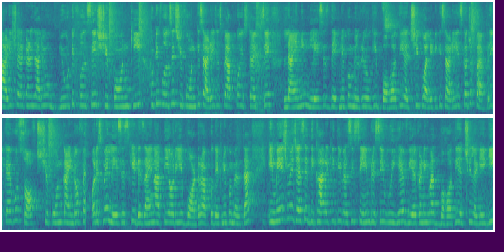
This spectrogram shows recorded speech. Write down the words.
sari share करने जा रही हूँ। ब्यूटीफुल सी शिफोन की ब्यूटीफुल सी शिफोन की साड़ी जिसपे आपको इस टाइप से लाइनिंग लेसेस देखने को मिल रही होगी। बहुत ही अच्छी क्वालिटी की साड़ी है। इसका जो फैब्रिक है, वो सॉफ्ट शिफोन काइंड ऑफ़ और इसमें लेसेस की डिज़ाइन आती है और ये बॉर्डर आपको देखने को मिलता है। इमेज में जैसे दिखा रखी थी, वैसी सेम रिसीव हुई है। वियर करने के बाद बहुत ही अच्छी लगेगी।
